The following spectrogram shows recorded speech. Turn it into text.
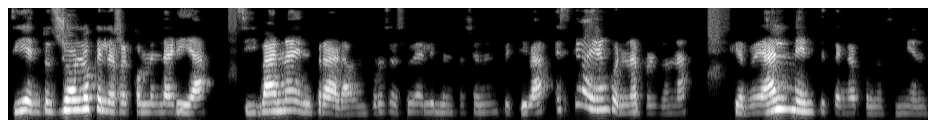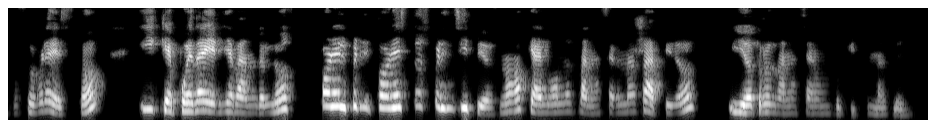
¿sí? Entonces yo lo que les recomendaría, si van a entrar a un proceso de alimentación intuitiva, es que vayan con una persona que realmente tenga conocimiento sobre esto y que pueda ir llevándolos por, el, por estos principios, ¿no? Que algunos van a ser más rápidos y otros van a ser un poquito más lentos.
